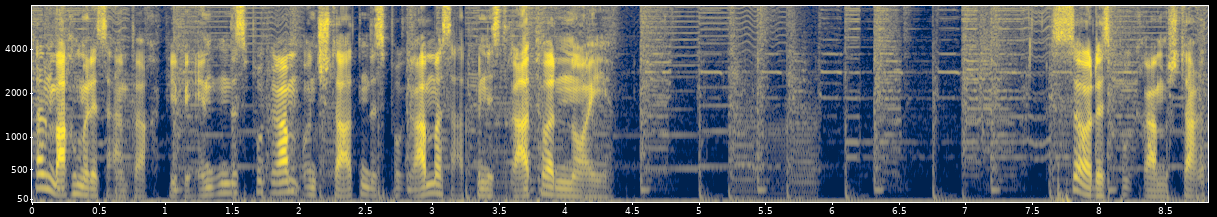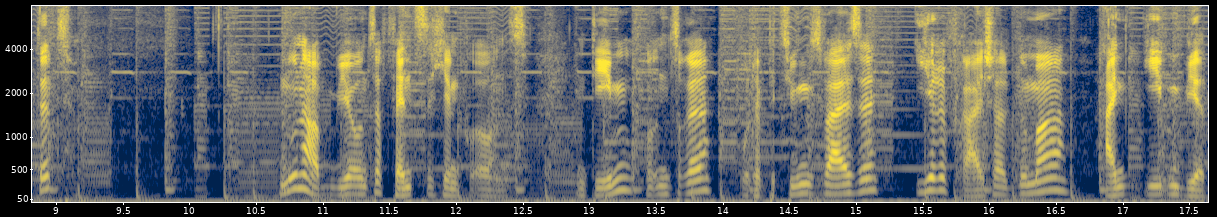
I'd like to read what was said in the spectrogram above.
dann machen wir das einfach. Wir beenden das Programm und starten das Programm als Administrator neu. So, das Programm startet. Nun haben wir unser Fensterchen vor uns, in dem unsere oder beziehungsweise Ihre Freischaltnummer eingegeben wird.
